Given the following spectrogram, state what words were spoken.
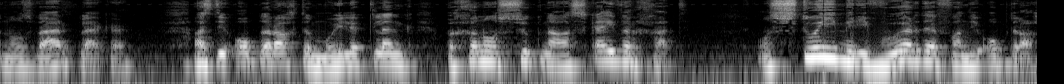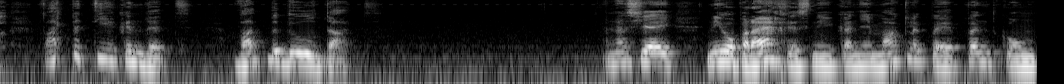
in ons werkplekke. As die opdrag te moeilik klink, begin ons soek na 'n skuiwergat. Ons stoei met die woorde van die opdrag. Wat beteken dit? Wat bedoel dat? En as jy nie opreg is nie, kan jy maklik by 'n punt kom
